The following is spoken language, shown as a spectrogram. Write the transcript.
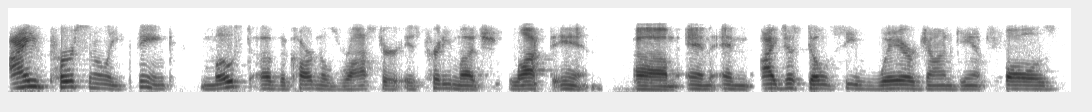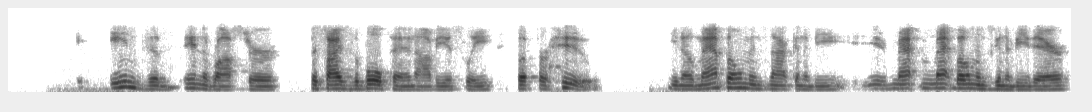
I personally think most of the Cardinals roster is pretty much locked in. Um, and and I just don't see where John Gant falls in the in the roster besides the bullpen, obviously, but for who? You know, Matt Bowman's not going to be Matt Matt Bowman's going to be there.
